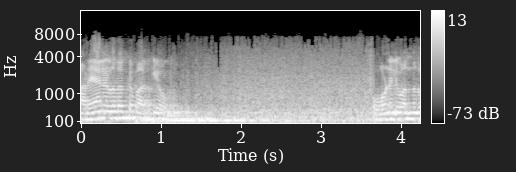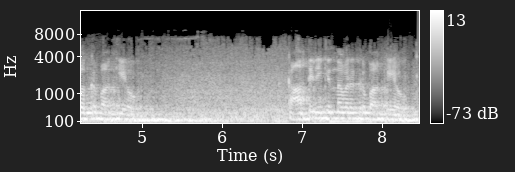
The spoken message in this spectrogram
പറയാനുള്ളതൊക്കെ ബാക്കിയാവും. ഫോണിൽ വന്നതൊക്കെ ബാക്കിയാവും. കാത്തിരിക്കുന്നവരൊക്കെ ബാക്കിയാവും.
